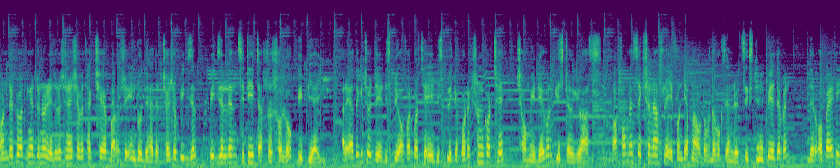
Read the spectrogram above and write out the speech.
কন্টেন্ট ওয়াচিং এর জন্য রেজলিউশন হিসেবে থাকছে বারোশো ইন্টু দুই হাজার ছয়শো পিক্সেল পিক্সেল ডেন্সিটি চারশো ষোলো পিপিআই আর এত কিছু যে ডিসপ্লে অফার করছে, এই ডিসপ্লেকে প্রোটেকশন করছে Xiaomi dragon crystal glass performance সেকশনে আসলে এই ফোনটি আপনার out of the box Android সিক্সটিনে পেয়ে যাবেন। যার অপারেটিং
